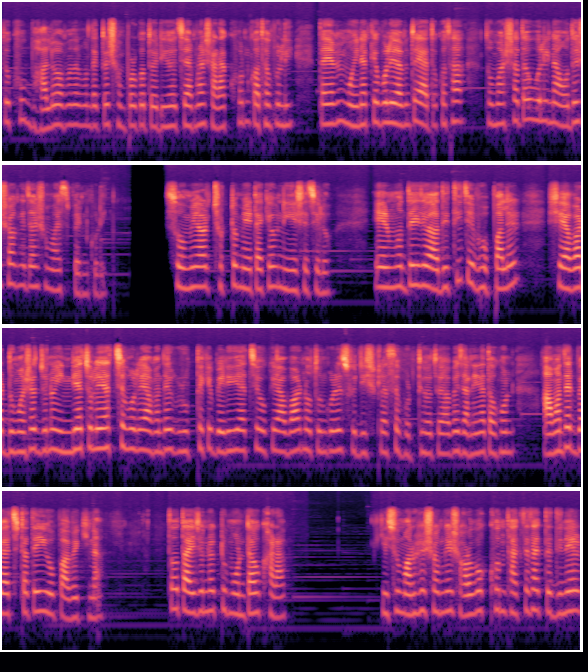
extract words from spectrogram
তো খুব ভালো আমাদের মধ্যে একটা সম্পর্ক তৈরি হয়েছে। আমরা সারাক্ষণ কথা বলি, তাই আমি মৈনাককে বলি, আমি তো এত কথা তোমার সাথেও বলি না, ওদের সঙ্গে যা সময় স্পেন্ড করি। সৌমিয়া আর ছোট্ট মেয়েটাকেও নিয়ে এসেছিল। এর মধ্যেই যে অদিতি যে ভোপালের, সে আবার দু মাসের জন্য ইন্ডিয়া চলে যাচ্ছে বলে আমাদের গ্রুপ থেকে বেরিয়ে যাচ্ছে। ওকে আবার নতুন করে সুইডিশ ক্লাসে ভর্তি হতে হবে। জানি না তখন আমাদের ব্যাচটাতেই ও পাবে কি না তো তাই জন্য একটু মনটাও খারাপ। কিছু মানুষের সঙ্গে সর্বক্ষণ থাকতে থাকতে দিনের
